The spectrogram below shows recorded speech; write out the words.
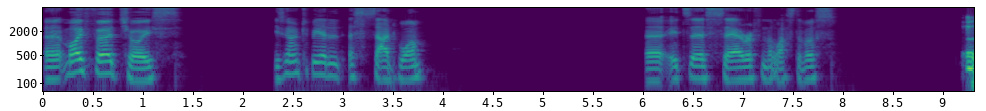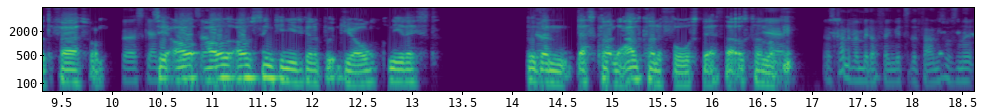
Uh, my third choice is going to be a, a sad one. Uh, it's uh, Sarah from The Last of Us. Oh, the first one. First game. See, I, I, I was thinking you was going to put Joel on your list, but No. then that's kind of I was kind of forced death. That was kind of Yeah. like, That's kind of a middle finger to the fans, wasn't it?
